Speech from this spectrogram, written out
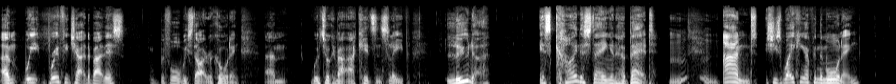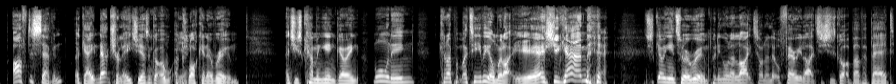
Um, we briefly chatted about this before we started recording. Um, we were talking about our kids and sleep. Luna is kind of staying in her bed, and she's waking up in the morning after seven. Again, naturally, she hasn't got a, a clock in her room, and she's coming in going, "Morning, can I put my TV on?" We're like, "Yes, you can." Yeah. She's going into her room, putting all her lights on, her little fairy lights that she's got above her bed,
